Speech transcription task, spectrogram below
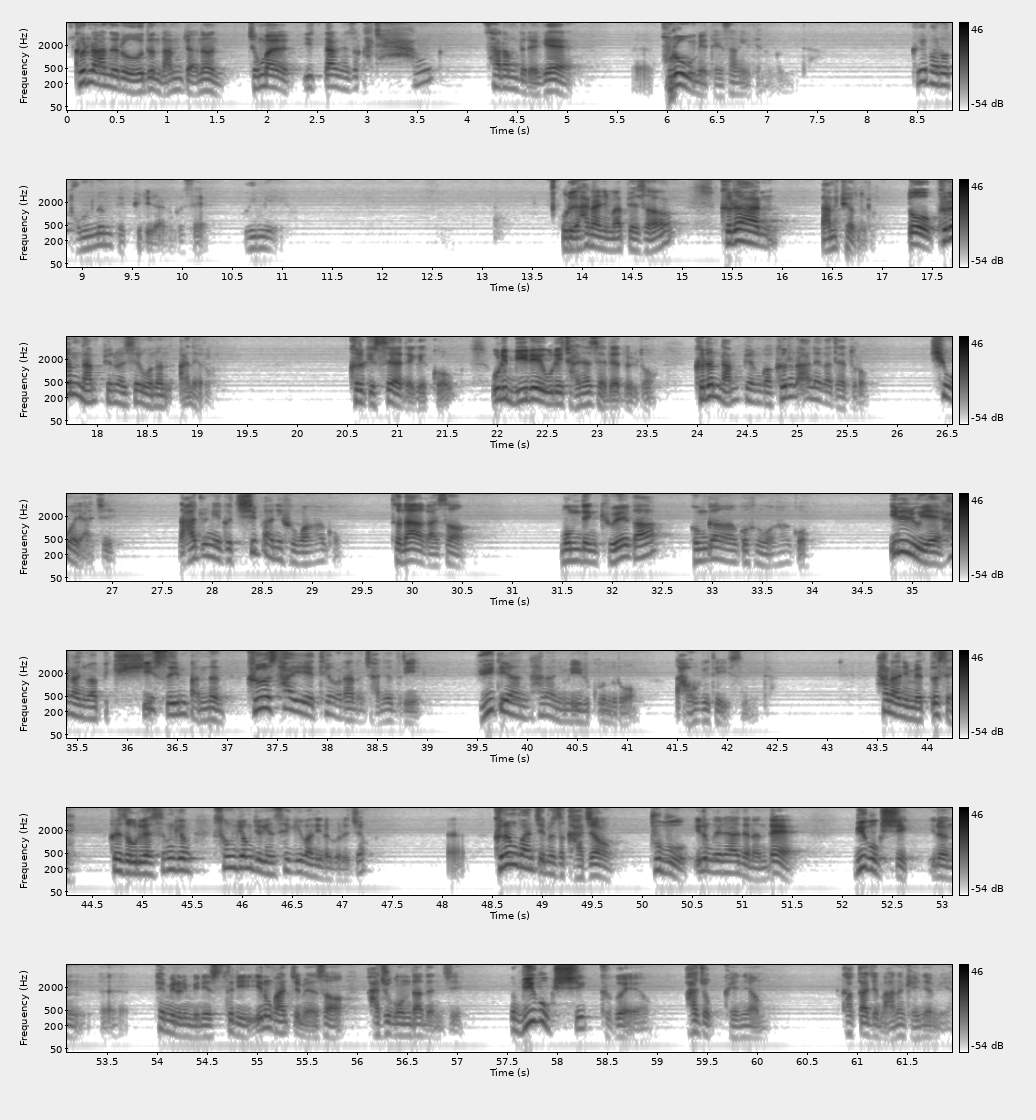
그런 아내를 얻은 남자는 정말 이 땅에서 가장 사람들에게 부러움의 대상이 되는 겁니다. 그게 바로 돕는 배필이라는 것의 의미예요. 우리가 하나님 앞에서 그러한 남편으로 또 그런 남편을 세우는 아내로 그렇게 써야 되겠고 우리 미래 우리 자녀 세대들도 그런 남편과 그런 아내가 되도록 키워야지 나중에 그 집안이 흥왕하고 더 나아가서 몸된 교회가 건강하고 흥왕하고 인류의 하나님 앞에 귀히 쓰임 받는 그 사이에 태어나는 자녀들이 위대한 하나님의 일꾼으로 나오게 돼 있습니다. 하나님의 뜻에 그래서 우리가 성경 성경적인 세계관이라 고 그러죠. 어, 그런 관점에서 가정, 부부 이런 걸 해야 되는데 미국식 이런 어, 패밀리 미니스트리 이런 관점에서 가지고 온다든지 미국식 그거예요. 가족 개념, 갖가지 많은 개념이야.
